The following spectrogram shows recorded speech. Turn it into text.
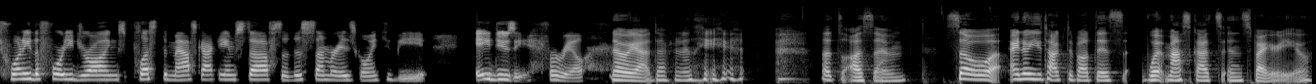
20 to 40 drawings plus the mascot game stuff. So this summer is going to be a doozy for real. No, yeah, definitely. That's awesome. So I know you talked about this. What mascots inspire you?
